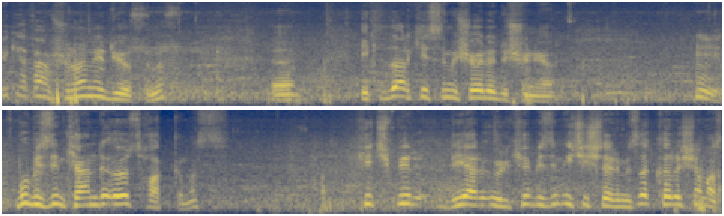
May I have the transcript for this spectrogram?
Peki efendim şuna ne diyorsunuz? Ee, iktidar kesimi şöyle düşünüyor. Bu bizim kendi öz hakkımız. Hiçbir diğer ülke bizim iç işlerimize karışamaz.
